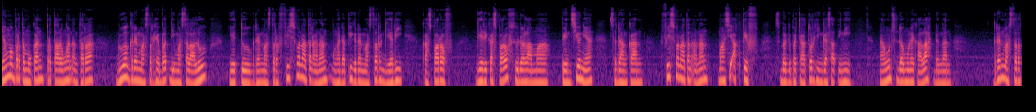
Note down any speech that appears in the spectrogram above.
yang mempertemukan pertarungan antara dua Grandmaster hebat di masa lalu, yaitu Grandmaster Viswanathan Anand menghadapi Grandmaster Gary Kasparov. Gary Kasparov sudah lama pensiun ya, sedangkan Viswanathan Anand masih aktif sebagai pecatur hingga saat ini. Namun sudah mulai kalah dengan Grandmaster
